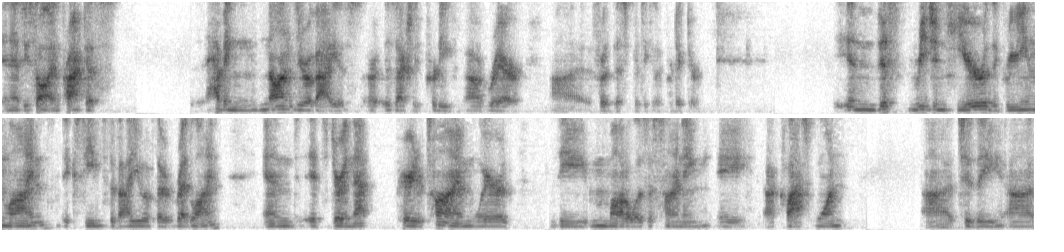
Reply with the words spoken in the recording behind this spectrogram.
and as you saw in practice, having non-zero values are, is actually pretty uh, rare uh, for this particular predictor in this region here, the green line exceeds the value of the red line. And it's during that period of time where the model is assigning a, a class one uh, to the uh,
